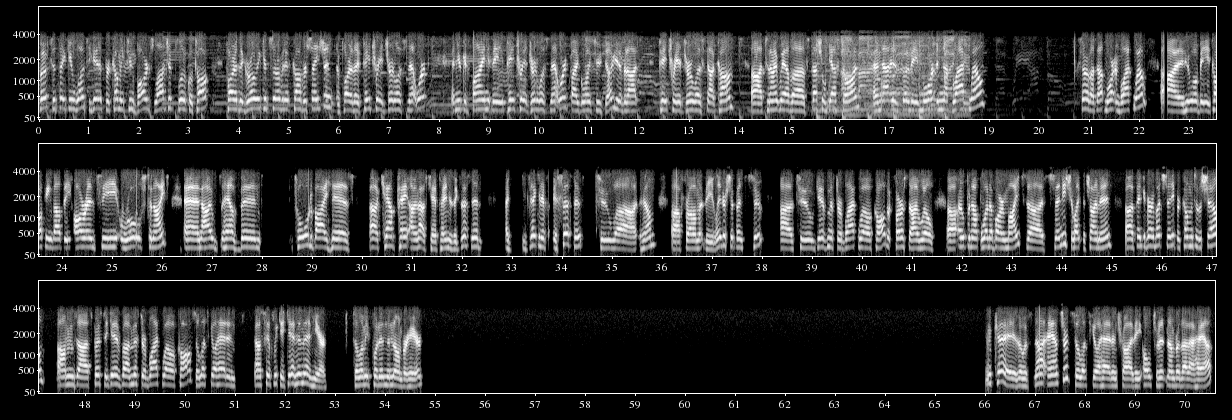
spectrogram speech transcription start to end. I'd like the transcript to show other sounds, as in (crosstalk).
Folks, and thank you once again for coming to Bards Logic Political Talk, part of the growing conservative conversation and part of the Patriot Journalist Network. And you can find the Patriot Journalist Network by going to www.patriotjournalist.com. Uh, tonight we have a special guest on, and that is going to be Morton Blackwell. Sorry about that, Morton Blackwell, uh, who will be talking about the RNC rules tonight. And I have been told by his uh, campaign, uh, not his campaign, his existed uh, executive assistant to uh, him uh, from the Leadership Institute uh, to give Mr. Blackwell a call. But first, I will uh, open up one of our mics. Uh, Cindy, she'd like to chime in. Uh, thank you very much, Cindy, for coming to the show. I'm uh, supposed to give Mr. Blackwell a call, so let's go ahead and uh, see if we can get him in here. So let me put in the number here. Okay, it was not answered, so let's go ahead and try the alternate number that I have.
